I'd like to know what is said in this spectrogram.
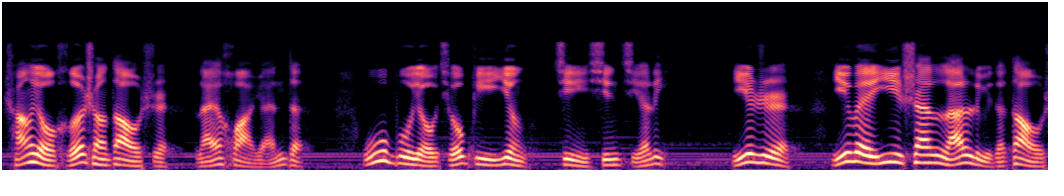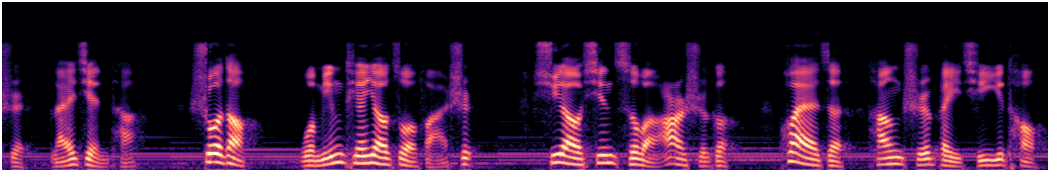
常有和尚道士来化缘的，无不有求必应，尽心竭力。一日，一位衣衫褴褛的道士来见他，说道。我明天要做法事，需要新瓷碗二十个，筷子、汤匙备齐一套，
